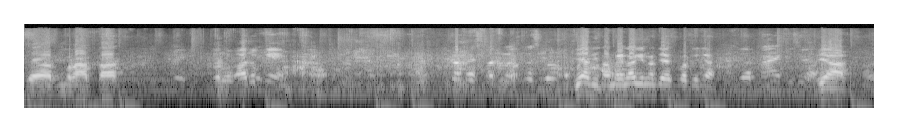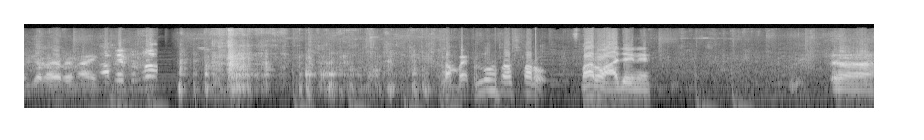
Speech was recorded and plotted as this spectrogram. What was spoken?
Biar merata. Diaduk-aduk nih. Kita tes batu lagi nggak sih bang? Ya, ditambahin lagi nanti es batunya. Biar naik gitu ya? Ya, biar airnya naik. Sampai penuh. Sampai penuh atau separuh? Separuh aja ini. Nah,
